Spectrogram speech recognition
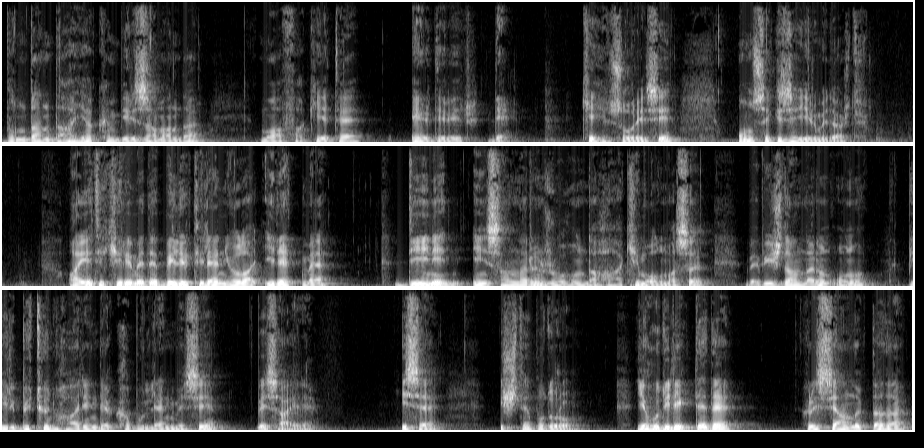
bundan daha yakın bir zamanda muvaffakiyete erdirir de. Kehf suresi 18'e 24 Ayet-i kerimede belirtilen yola iletme, dinin insanların ruhunda hakim olması ve vicdanların onu bir bütün halinde kabullenmesi vesaire. ise işte bu durum. Yahudilikte de, Hristiyanlıkta da,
